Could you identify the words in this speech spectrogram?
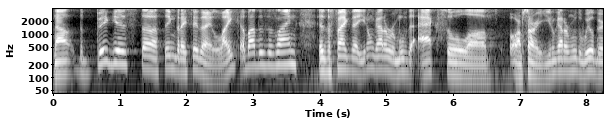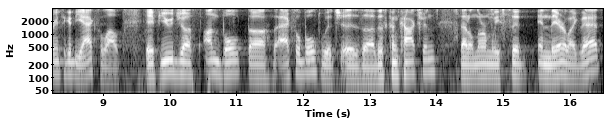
now the biggest uh, thing that i say that i like about this design is the fact that you don't got to remove the axle uh, or I'm sorry, you don't got to remove the wheel bearing to get the axle out. If you just unbolt uh, the axle bolt, which is uh, this concoction, that'll normally sit in there like that,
